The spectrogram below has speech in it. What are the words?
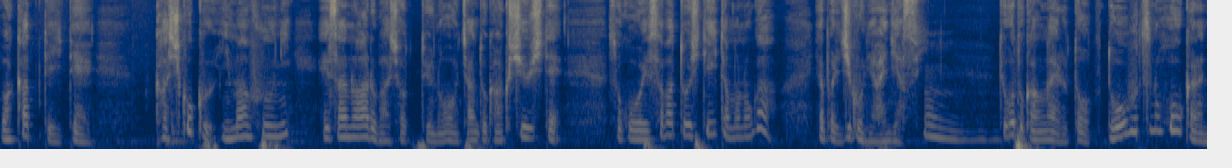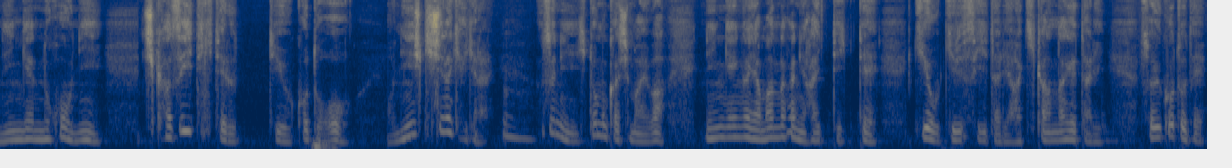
分かっていて賢く今風に餌のある場所っていうのをちゃんと学習してそこを餌場としていたものがやっぱり事故に遭いやすい。うん。ってことを考えると動物の方から人間の方に近づいてきてるっていうことを認識しなきゃいけない。うん。要するに一昔前は人間が山の中に入っていって木を切りすぎたり空き缶投げたりそういうことで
